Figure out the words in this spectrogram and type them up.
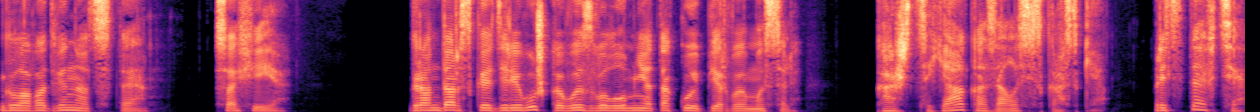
Глава 12. София. Грандарская деревушка вызвала у меня такую первую мысль. Кажется, я оказалась в сказке. Представьте,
